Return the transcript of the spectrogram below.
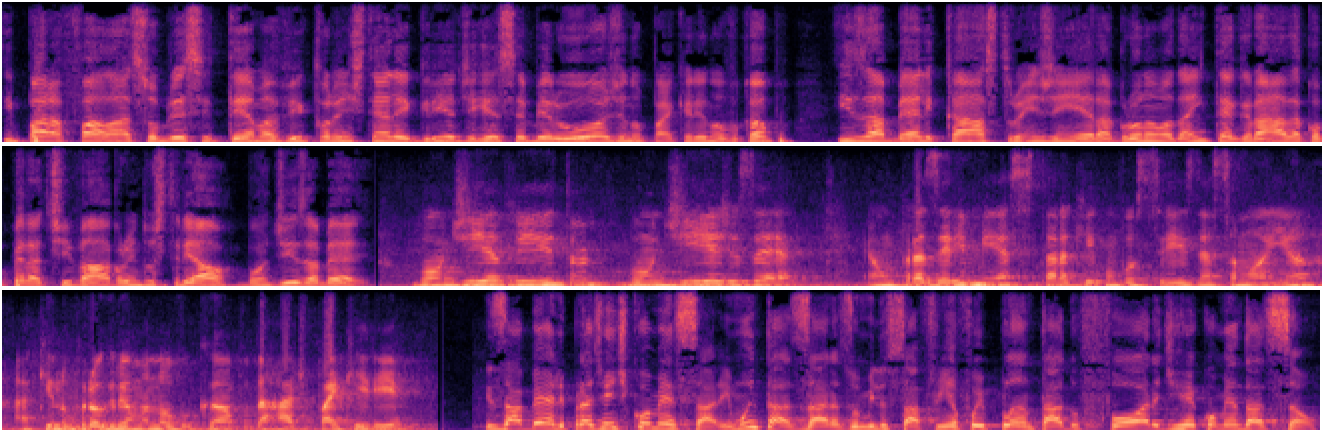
E para falar sobre esse tema, Victor, a gente tem a alegria de receber hoje no Pai Querer Novo Campo Isabelle Castro, engenheira agrônoma da Integrada Cooperativa Agroindustrial. Bom dia, Isabelle. Bom dia, Victor. Bom dia, José. É um prazer imenso estar aqui com vocês nessa manhã, aqui no programa Novo Campo da Rádio Pai Querer. Isabelle, para a gente começar, em muitas áreas o milho safrinha foi plantado fora de recomendação.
